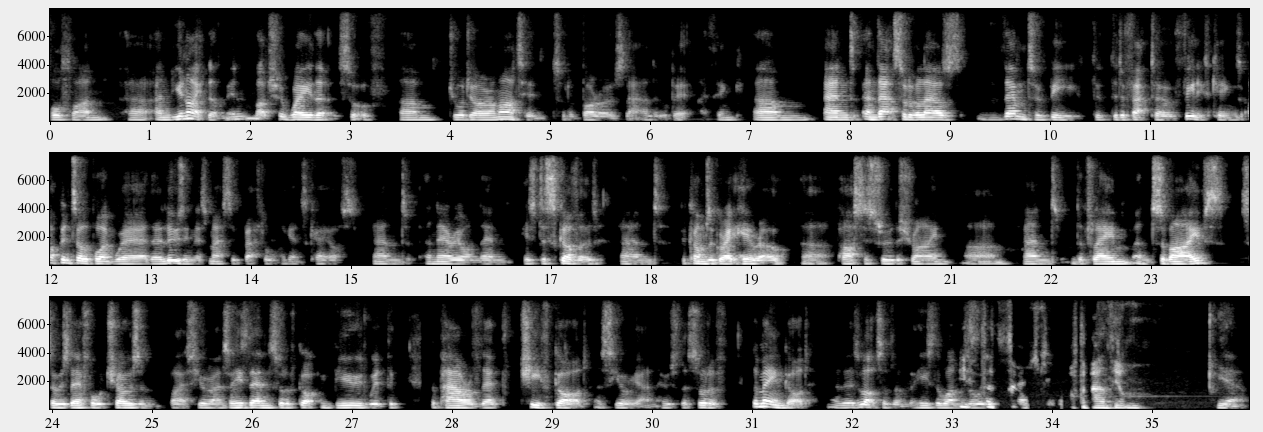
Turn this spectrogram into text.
Ulthuan, uh, and unite them in much a way that sort of um, George R. R. Martin sort of borrows that a little bit, I think, um, and and that sort of allows them to be the, the de facto Phoenix Kings up until the point where they're losing this massive battle against Chaos, and Aenarion then is discovered and becomes a great hero, uh, passes through the shrine um, and the flame and survives. So is therefore chosen by Asuryan. So he's then sort of got imbued with the, the power of their chief god, Asuryan, who's the sort of the main god. There's lots of them, but he's the one who's He's always the source of the pantheon. yeah.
